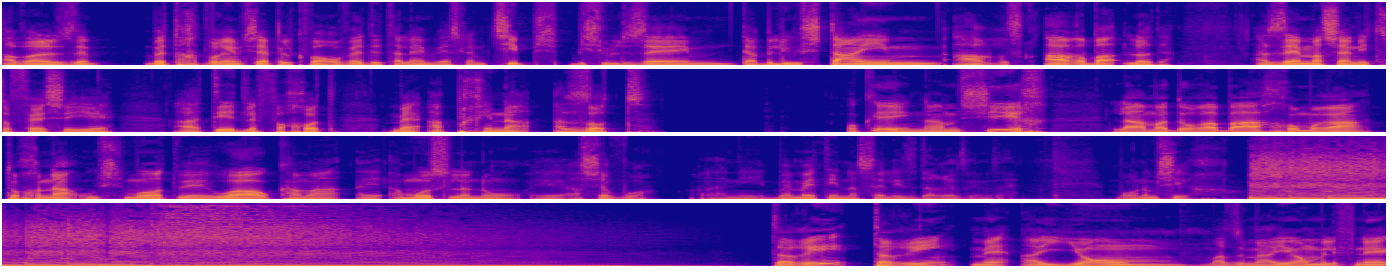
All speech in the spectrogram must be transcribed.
אבל זה בטח דברים שאפל כבר עובדת עליהם ויש להם צ'יפ בשביל זה עם W2, R4, לא יודע. אז זה מה שאני צופה שיהיה העתיד, לפחות מהבחינה הזאת. אוקיי, נמשיך למדור הבא, חומרה, תוכנה ושמות, ווואו, כמה אה, עמוס לנו אה, השבוע. אני באמת אנסה להזדרז עם זה. בואו נמשיך. טרי טרי מהיום, מה זה מהיום? לפני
